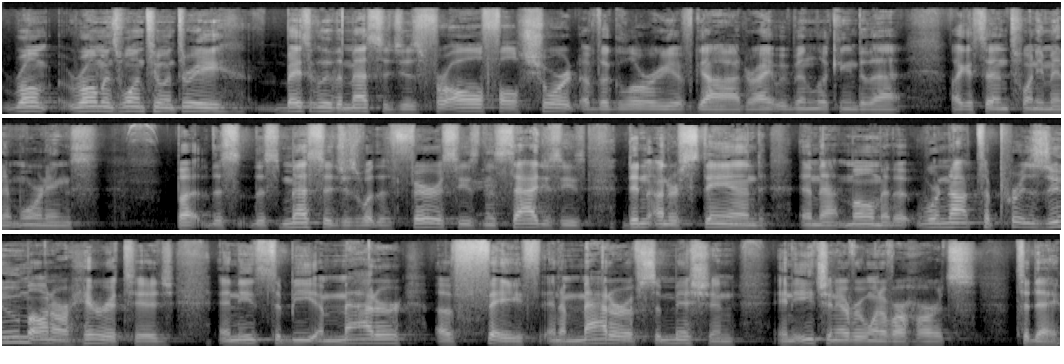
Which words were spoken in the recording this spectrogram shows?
Romans 1, 2, and 3. Basically, the message is for all fall short of the glory of God, right? We've been looking to that, like I said, in 20 minute mornings. But this, this message is what the Pharisees and the Sadducees didn't understand in that moment. We're not to presume on our heritage. It needs to be a matter of faith and a matter of submission in each and every one of our hearts today.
